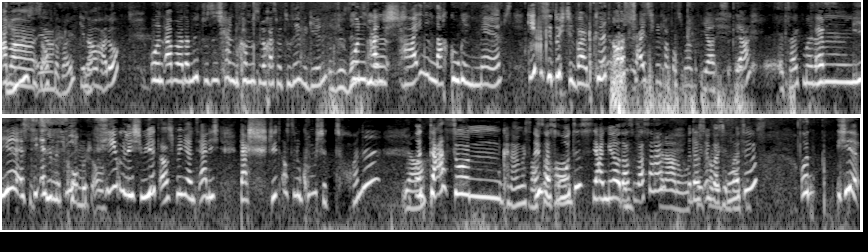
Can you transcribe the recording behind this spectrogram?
Aber ist ja, auch dabei. Genau, hallo. Und aber damit wir Süßigkeiten bekommen, müssen wir auch erstmal zu Rewe gehen. Und wir sind Und anscheinend nach Google Maps geht es hier durch den Wald. Kürz. Oh scheiße, ich bin fast aus meinem. Ja, Ja. äh, zeig mal das. Ähm, hier ist Sieht es ziemlich sieht komisch aus. ziemlich weird aus. Ich bin ganz ehrlich, da steht auch so eine komische Tonne. ja. Und da ist so ein, keine Ahnung, was, irgendwas. Rotes. Ja, genau, da ist ein Wasserhahn. keine Ahnung, Und da ist okay, irgendwas Rotes. Und hier,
